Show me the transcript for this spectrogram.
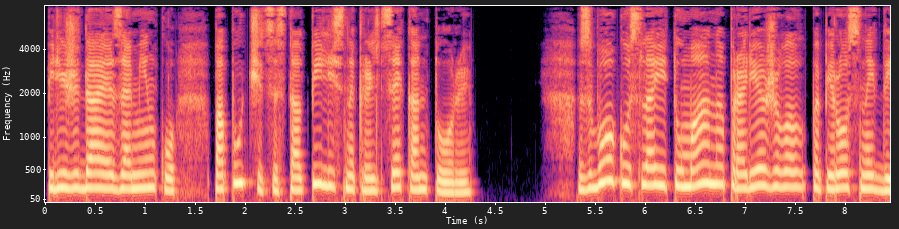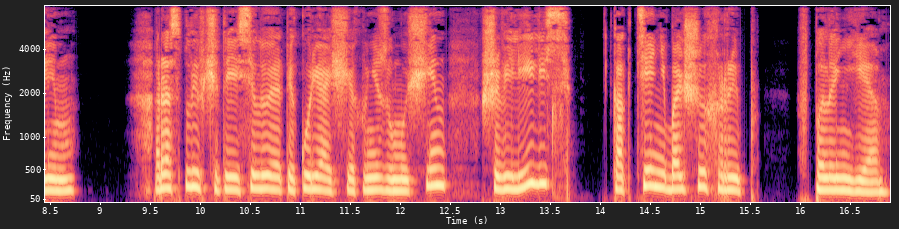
Пережидая заминку, попутчицы столпились на крыльце конторы. Сбоку слои тумана прореживал папиросный дым. Расплывчатые силуэты курящих внизу мужчин шевелились, как тени больших рыб, в полынье.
